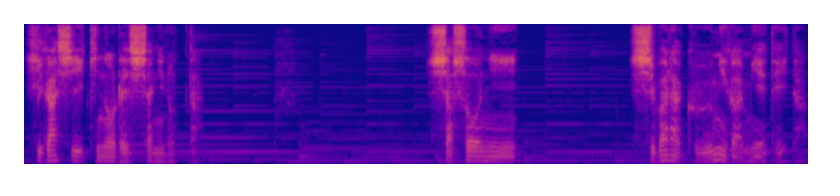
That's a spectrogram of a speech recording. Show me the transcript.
東行きの列車に乗った。車窓にしばらく海が見えていた。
